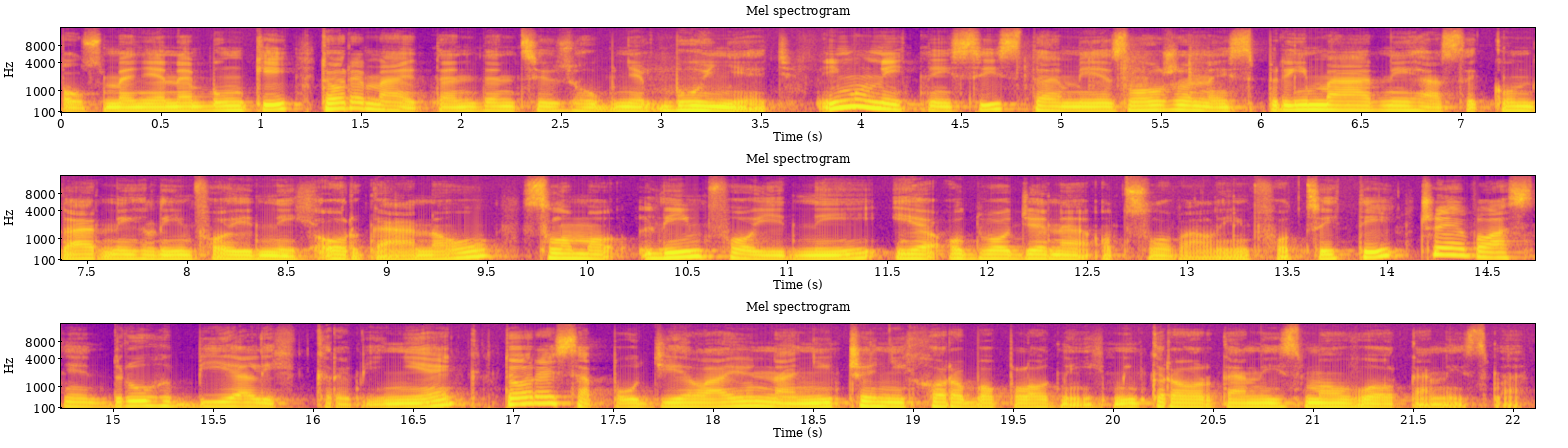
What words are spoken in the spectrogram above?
pozmenené bunky, ktoré majú tendenciu zhubne bujnieť. Imunitný systém je zložený z primárnych a sekundárnych lymfoidných orgánov. Slovo lymfoidný je odvodené od slova lymfocyty, čo je vlastne druh bielých krviniek, buniek, ktoré sa podielajú na ničení choroboplodných mikroorganizmov v organizme.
